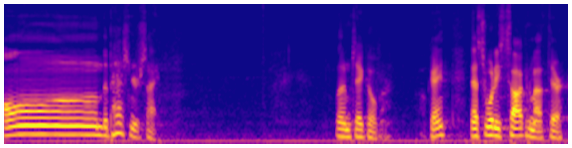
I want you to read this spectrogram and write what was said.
on the passenger side. Let him take over. Okay? That's what he's talking about there.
